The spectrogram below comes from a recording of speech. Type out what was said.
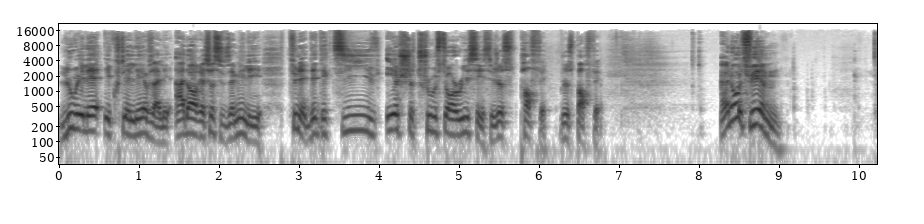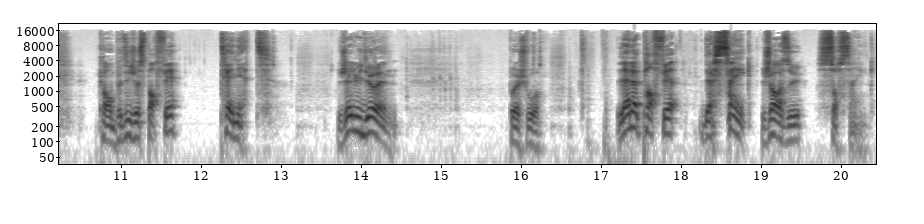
Louez-les, écoutez-les, vous allez adorer ça si vous aimez les films détectives-ish, true story, c'est, c'est juste parfait. Juste parfait. Un autre film, qu'on peut dire juste parfait, Tenet. Je lui donne le. La note parfaite de 5 jaseux sur 5.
